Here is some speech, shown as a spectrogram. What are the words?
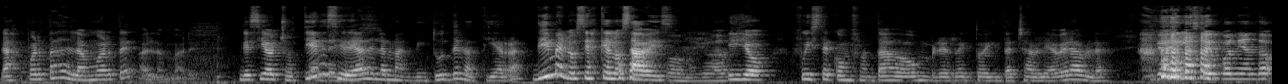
¿las puertas de la muerte? A la madre. 18. ¿Tienes 33. idea de la magnitud de la tierra? Dímelo si es que lo sabes. Oh my god. Y yo, fuiste confrontado, hombre recto e intachable. A ver, habla. Yo ahí estoy poniendo.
